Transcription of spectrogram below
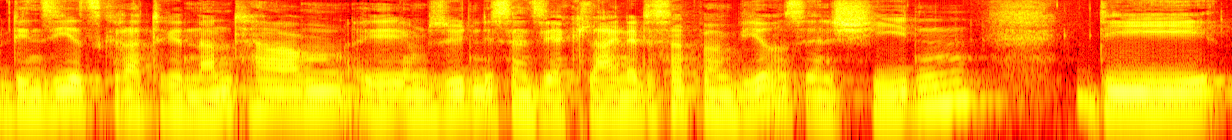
den Sie jetzt gerade genannt haben, im Süden ist ein sehr kleiner. Deshalb haben wir uns entschieden, die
